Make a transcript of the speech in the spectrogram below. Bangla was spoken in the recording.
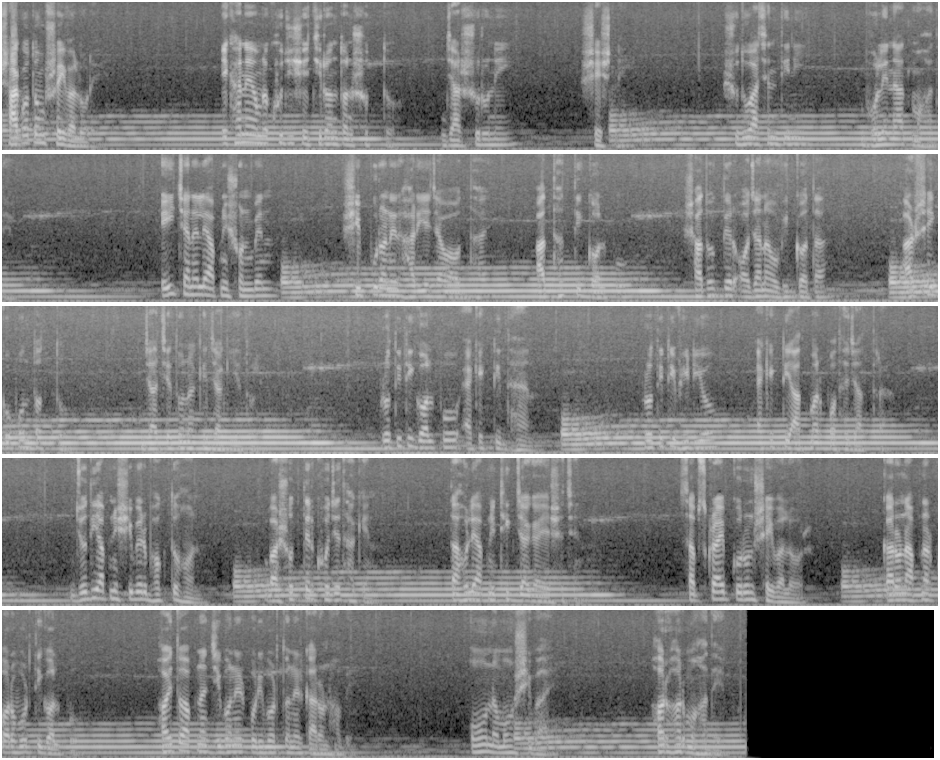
স্বাগতম শৈবালোরে। এখানে আমরা খুঁজি সেই চিরন্তন সত্য, যার শুরু নেই, শেষ নেই। শুধু আছেন তিনি ভোলেনাথ মহাদেব। এই চ্যানেলে আপনি শুনবেন শিবপুরাণের হারিয়ে যাওয়া অধ্যায়, আধ্যাত্মিক গল্প, সাধকদের অজানা অভিজ্ঞতা আর সেই গোপন তত্ত্ব যা চেতনাকে জাগিয়ে তোলে। প্রতিটি গল্প এক একটি ধ্যান, প্রতিটি ভিডিও এক একটি আত্মার পথে যাত্রা। যদি আপনি শিবের ভক্ত হন বা সত্যের খোঁজে থাকেন, তাহলে আপনি ঠিক জায়গায় এসেছেন। সাবস্ক্রাইব করুন সেইবালোর, কারণ আপনার পরবর্তী গল্প হয়তো আপনার জীবনের পরিবর্তনের কারণ হবে। ও নমঃ শিবায়। হর হর মহাদেব।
